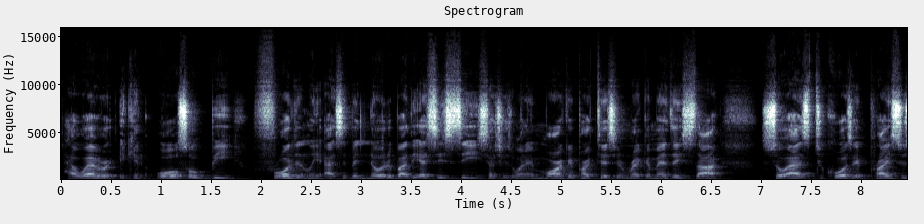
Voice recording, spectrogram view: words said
However, it can also be fraudulently, as has been noted by the SEC, such as when a market participant recommends a stock so as to cause a price to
